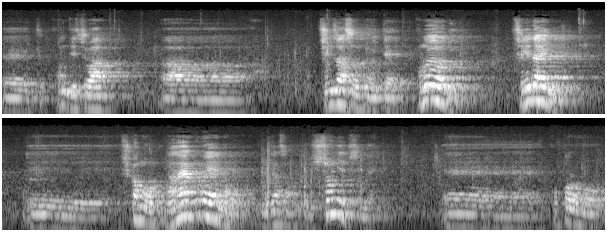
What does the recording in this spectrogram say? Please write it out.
えー本日はあー椿山荘においてこのように盛大に、えーしかも700名の皆様と一緒にですね、えー心を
